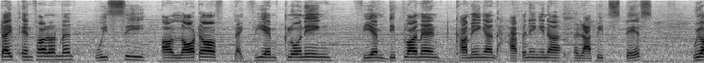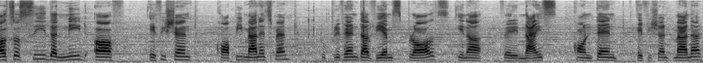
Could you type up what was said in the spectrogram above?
type environment, we see a lot of like VM cloning, VM deployment coming and happening in a rapid space. We also see the need of efficient copy management to prevent the VM sprawls in a very nice, content efficient manner.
